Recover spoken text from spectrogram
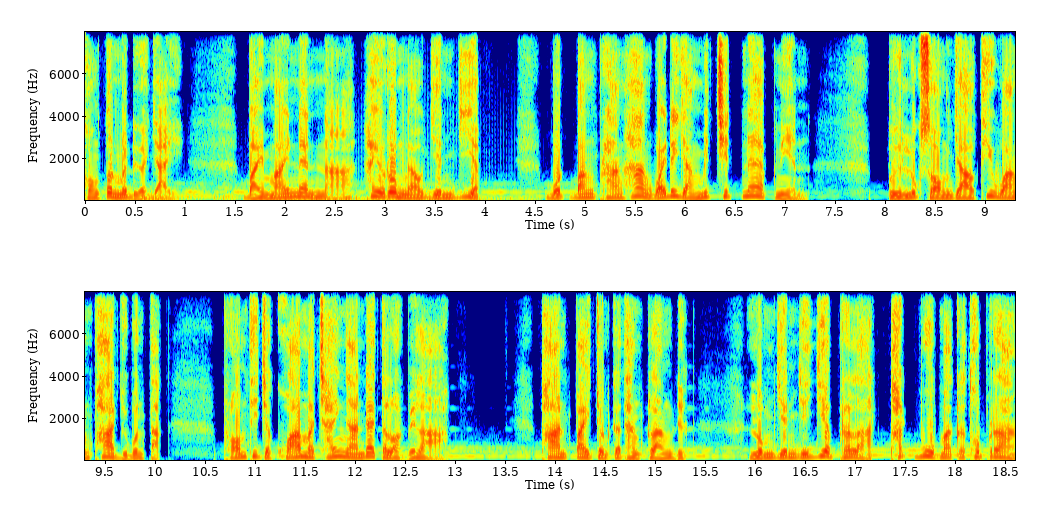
ของต้นมะเดื่อใหญ่ ใบไม้แน่นหนาให้ร่มเงาเย็นเยียบ บดบังพรางห้างไว้ได้อย่างมิดชิดแนบเนียน ปืนลูกซองยาวที่วางพาดอยู่บนตัก พร้อมที่จะคว้ามาใช้งานได้ตลอดเวลา ผ่านไปจนกระทั่งกลางดึก ลมเย็นเยียบประหลาดพัดวูบมากระทบร่าง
